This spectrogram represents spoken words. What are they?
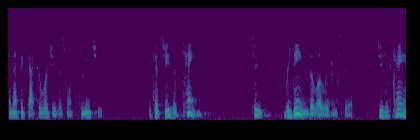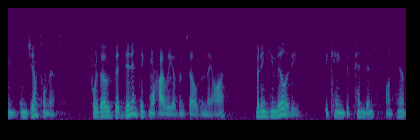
And that's exactly where Jesus wants to meet you. Because Jesus came to redeem the lowly in spirit. Jesus came in gentleness for those that didn't think more highly of themselves than they ought, but in humility became dependent on Him.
